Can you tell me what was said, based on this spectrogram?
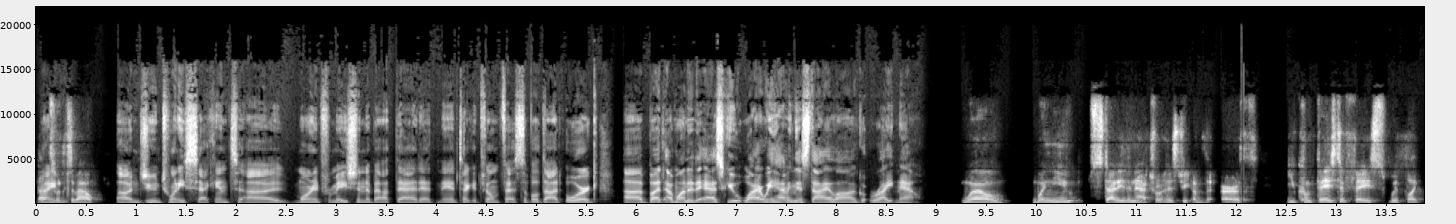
that's right. what it's about. On June 22nd, uh, more information about that at nantucketfilmfestival.org. Uh, but I wanted to ask you, why are we having this dialogue right now? Well, when you study the natural history of the Earth, you come face to face with like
